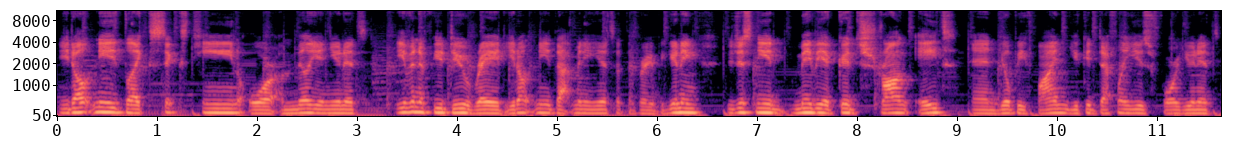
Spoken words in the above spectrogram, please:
You don't need like 16 or a million units even if you do raid, you don't need that many units at the very beginning. You just need maybe a good strong eight and you'll be fine. You could definitely use four units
